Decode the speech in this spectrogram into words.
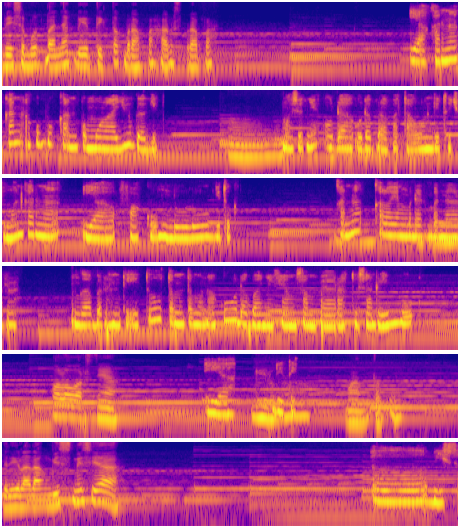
disebut banyak di TikTok berapa? Harus berapa? ya karena kan aku bukan pemula juga gitu Hmm, maksudnya udah udah berapa tahun gitu cuman karena ya vakum dulu gitu karena kalau yang benar-benar nggak berhenti itu teman-teman aku udah banyak yang sampai ratusan ribu followersnya. iya Gila. Di Mantep. Jadi ladang bisnis ya. eh bisa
